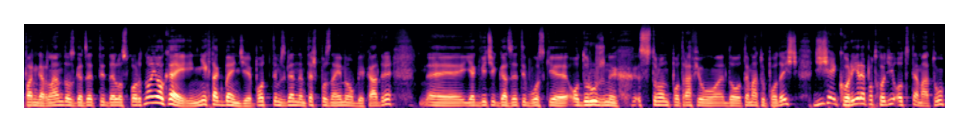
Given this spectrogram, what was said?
pan Garlando z gazety dello Sport. No i okej, okay, niech tak będzie. Pod tym względem też poznajemy obie kadry. Jak wiecie, gazety włoskie od różnych stron potrafią do tematu podejść. Dzisiaj Corriere podchodzi od tematu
